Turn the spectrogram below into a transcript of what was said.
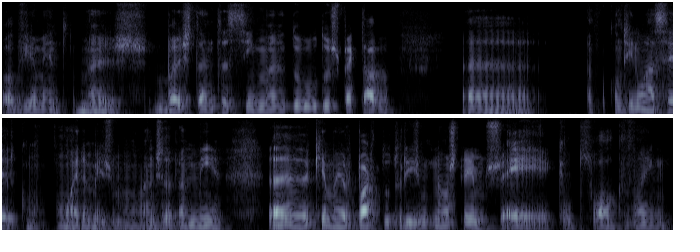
obviamente, mas bastante acima do, do expectável. Ah, continua a ser, como, como era mesmo antes da pandemia, ah, que a maior parte do turismo que nós temos é aquele pessoal que vem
